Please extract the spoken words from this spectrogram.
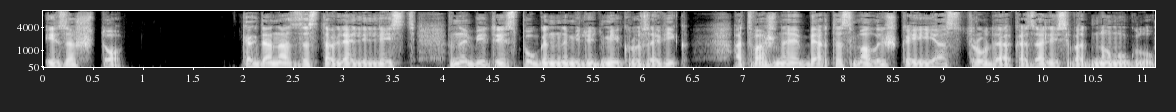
и за что. Когда нас заставляли лезть в набитый испуганными людьми грузовик, отважная Берта с малышкой и я с труда оказались в одном углу.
